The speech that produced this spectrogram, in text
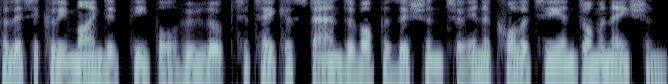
politically minded people who look to take a stand of opposition to inequality and domination.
